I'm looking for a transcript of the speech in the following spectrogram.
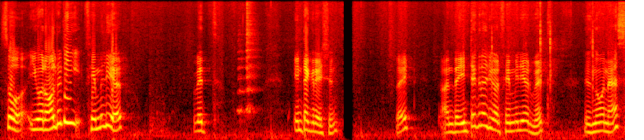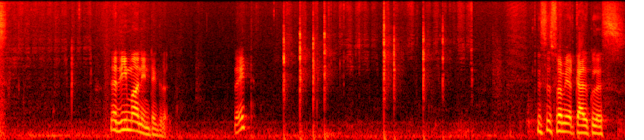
So, you are already familiar with integration right and the integral you are familiar with is known as the Riemann integral right. This is from your calculus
